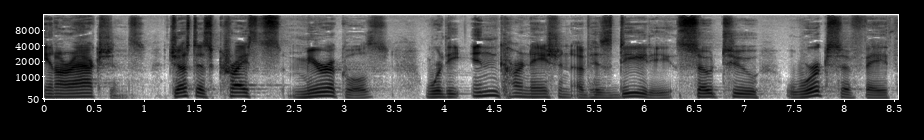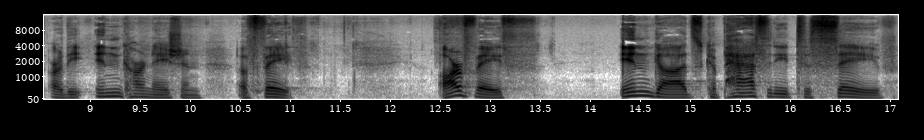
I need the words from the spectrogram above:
in our actions. Just as Christ's miracles were the incarnation of his deity, so too works of faith are the incarnation of faith. Our faith in God's capacity to save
